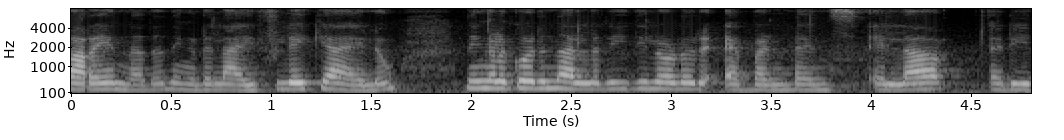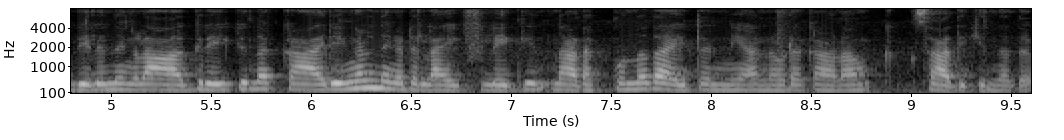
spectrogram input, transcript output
പറയുന്നത്. നിങ്ങളുടെ ലൈഫിലേക്കായാലും നിങ്ങൾക്കൊരു നല്ല രീതിയിലുള്ള ഒരു എബണ്ടൻസ് എല്ലാ രീതിയിലും നിങ്ങൾ ആഗ്രഹിക്കുന്ന കാര്യങ്ങൾ നിങ്ങളുടെ ലൈഫിലേക്ക് നടക്കുന്നതായിട്ട് തന്നെയാണ് ഇവിടെ കാണാൻ സാധിക്കുന്നത്.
